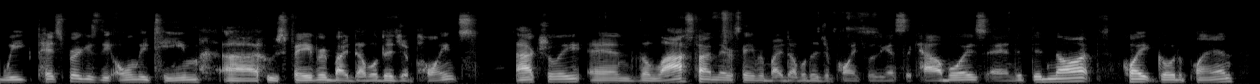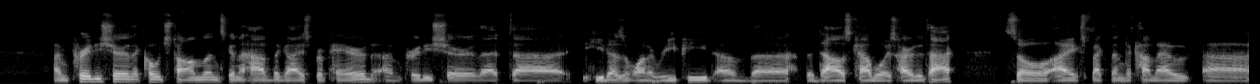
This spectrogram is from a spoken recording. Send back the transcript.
week, Pittsburgh is the only team uh, who's favored by double digit points, actually. And the last time they were favored by double digit points was against the Cowboys, and it did not quite go to plan. I'm pretty sure that Coach Tomlin's going to have the guys prepared. I'm pretty sure that uh, he doesn't want a repeat of the the Dallas Cowboys heart attack. So I expect them to come out. Uh,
